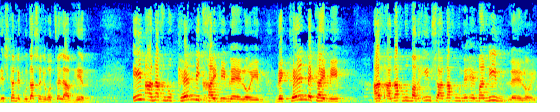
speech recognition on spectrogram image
יש כאן נקודה שאני רוצה להבהיר. אם אנחנו כן מתחייבים לאלוהים וכן מקיימים, אז אנחנו מראים שאנחנו נאמנים לאלוהים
